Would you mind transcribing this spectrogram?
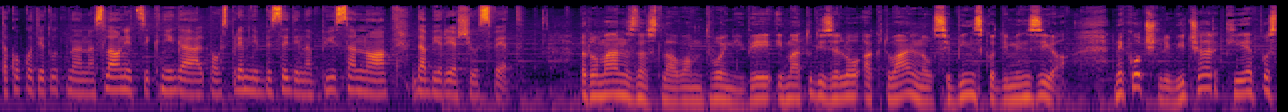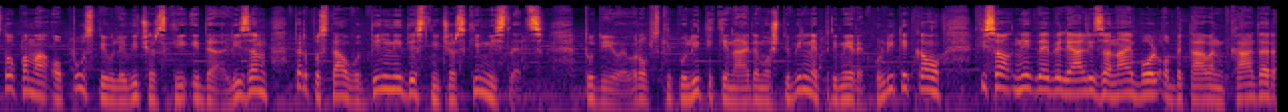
tako kot je tudi na naslovnici knjige ali pa v spremni besedi napisano, da bi rešil svet. Roman z naslovom Dvojni V ima tudi zelo aktualno vsebinsko dimenzijo. Nekoč levičar, ki je postopoma opustil levičarski idealizem ter postal vodilni desničarski mislec. Tudi v evropski politiki najdemo številne primere politikov, ki so nekdaj veljali za najbolj obetaven kader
